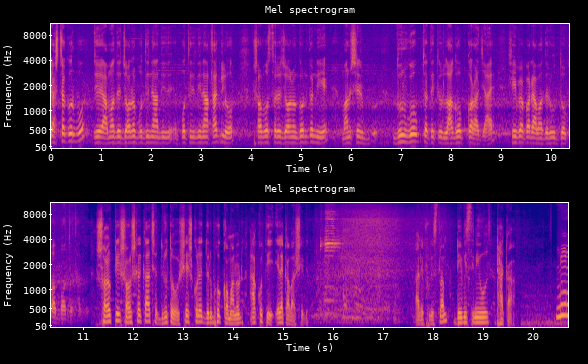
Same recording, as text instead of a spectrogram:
চেষ্টা করব যে আমাদের জনপ্রতিনিধি প্রতিনিধি না থাকলেও সর্বস্তরের জনগণকে নিয়ে মানুষের দুর্ভোগ যাতে একটু লাঘব করা যায়, সেই ব্যাপারে আমাদের উদ্যোগ অব্যাহত থাকবে। সড়কটির সংস্কার কাজ দ্রুত শেষ করে দুর্ভোগ কমানোর আকুতি এলাকাবাসীর। Ariful Islam, DBC news, Dhaka. নীল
